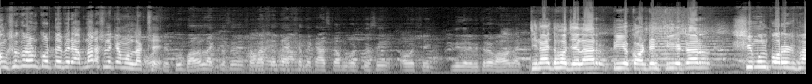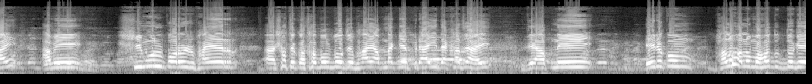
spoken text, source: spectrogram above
অংশগ্রহণ করতে পেরে আপনার আসলে কেমন লাগছে? খুব ভালো লাগতেছে। সবার সাথে একসাথে কাজ কাম করতেছি। অবশ্যই নিজের ভিতরে ভালো লাগছে। ঝিনাইদহ জেলার প্রিয় কন্টেন্ট ক্রিয়েটর শিমুল পরশ ভাই। আমি শিমুল পরশ ভাইয়ের সাথে কথা বলব যে ভাই আপনাকে প্রায়ই দেখা যায় যে আপনি এইরকম ভালো ভালো মহৎ উদ্যোগে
